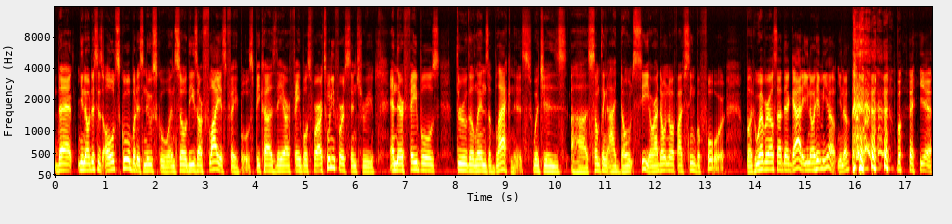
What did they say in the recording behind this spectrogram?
that you know this is old school, but it's new school, and so these are flyest fables because they are fables for our 21st century, and they're fables through the lens of blackness, which is uh, something I don't see or I don't know if I've seen before. But whoever else out there got it, you know, hit me up, you know. but yeah.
